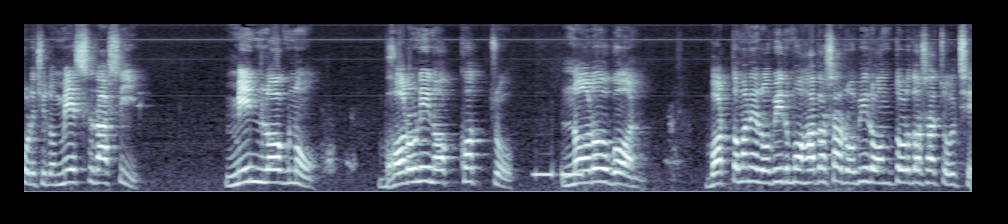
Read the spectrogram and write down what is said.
করেছিল। মেষ রাশি মীন লগ্ন ভরণী নক্ষত্র নরগণ। বর্তমানে রবির মহাদশা রবির অন্তর্দশা চলছে।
